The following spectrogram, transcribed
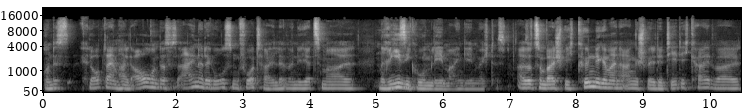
Und es erlaubt einem halt auch, und das ist einer der großen Vorteile, wenn du jetzt mal ein Risiko im Leben eingehen möchtest. Also zum Beispiel, ich kündige meine angestellte Tätigkeit, weil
